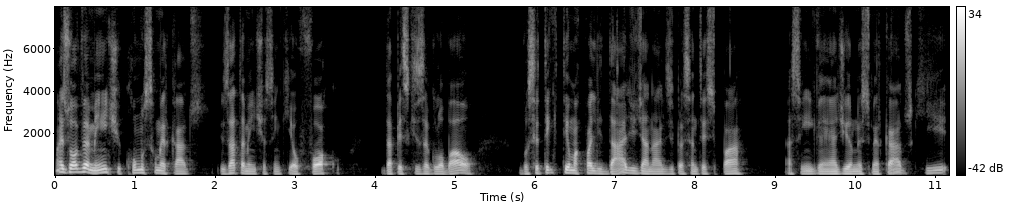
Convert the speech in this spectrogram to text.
Mas, obviamente, como são mercados exatamente assim, que é o foco da pesquisa global, você tem que ter uma qualidade de análise para se antecipar assim e ganhar dinheiro nesses mercados que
